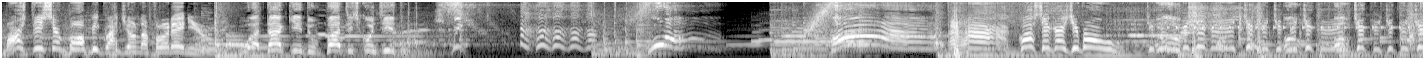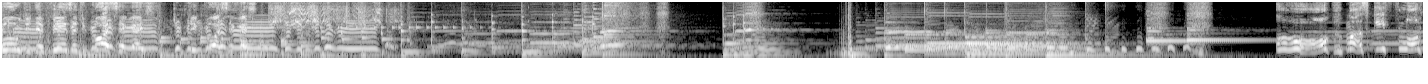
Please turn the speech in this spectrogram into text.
Mostre seu golpe, guardião da Florênio! O ataque do pato escondido. Ah! Cócegas de voo! Voo de defesa de cócegas! De cócegas! Oh, mas que flor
